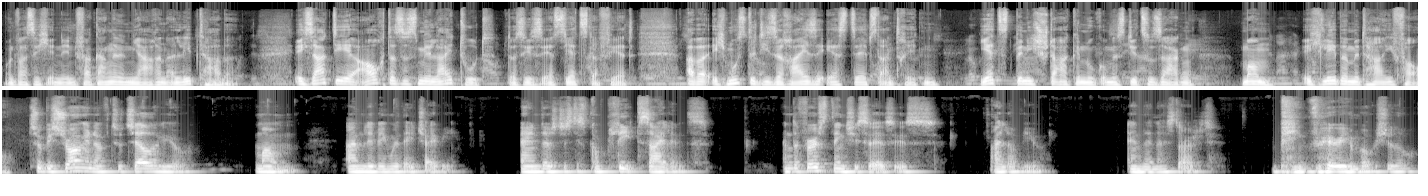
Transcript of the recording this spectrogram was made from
und was ich in den vergangenen Jahren erlebt habe. Ich sagte ihr auch, dass es mir leid tut, dass sie es erst jetzt erfährt. Aber ich musste diese Reise erst selbst antreten. Jetzt bin ich stark genug, um es dir zu sagen. Mom, ich lebe mit HIV. To be strong enough to tell you, Mom, I'm living with HIV. And there's just this complete silence. And the first thing she says is, I love you. And then I started being very emotional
